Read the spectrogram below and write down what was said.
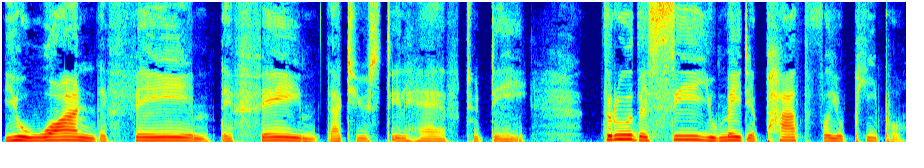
You won the fame, the fame that you still have today. Through the sea, you made a path for your people.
